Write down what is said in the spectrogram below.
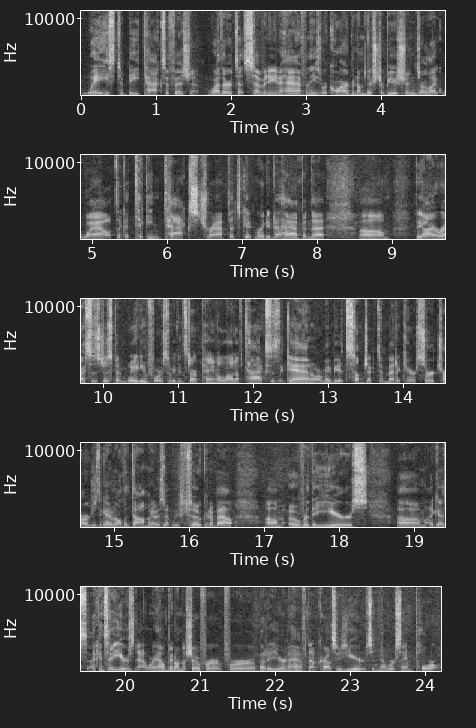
ways to be tax efficient, whether it's at 70 and a half and these required minimum distributions are like, wow, it's like a ticking tax trap that's getting ready to happen that um, the IRS has just been waiting for so we can start paying a lot of taxes again, or maybe it's subject to Medicare surcharges. Again, all the dominoes that we've spoken about um, over the years. Um, I guess I can say years now. We've now been on the show for, for about a year and a half now, Kraus. It's years, and now we're saying plural.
